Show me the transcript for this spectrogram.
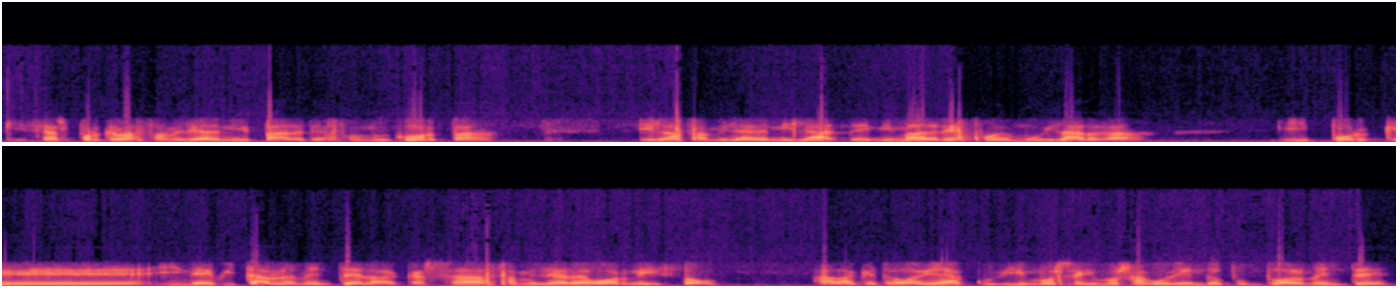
quizás porque la familia de mi padre fue muy corta y la familia de mi, de mi madre fue muy larga y porque inevitablemente la casa familiar de Guarnizo, a la que todavía acudimos, seguimos acudiendo puntualmente,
